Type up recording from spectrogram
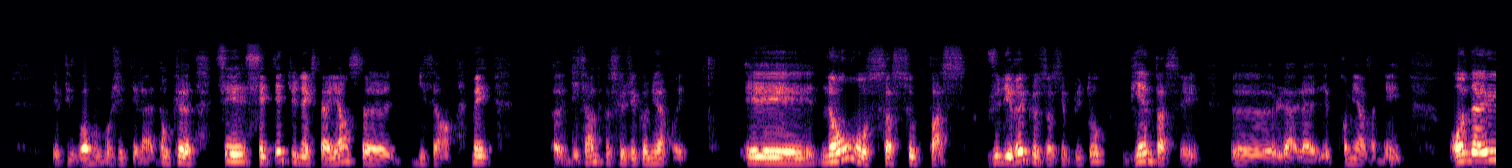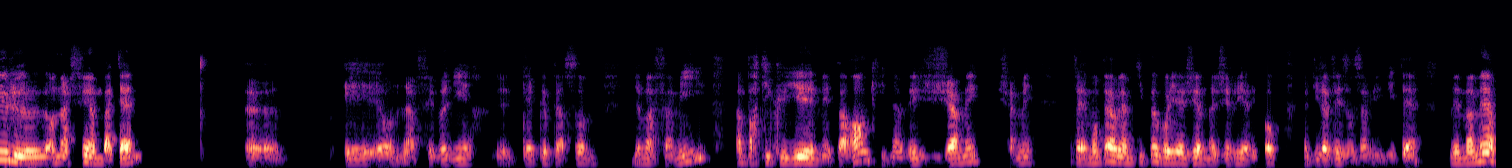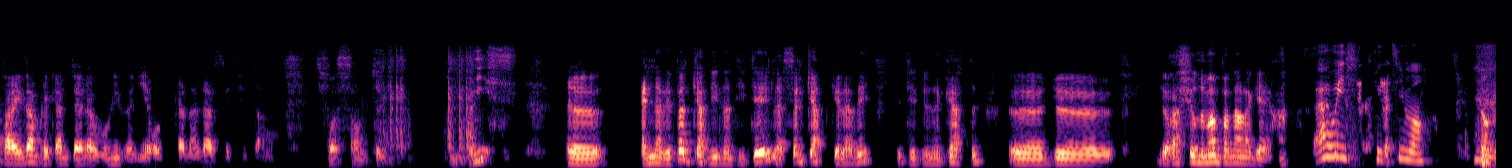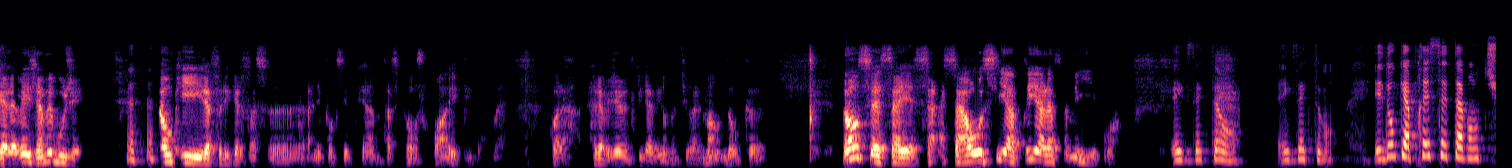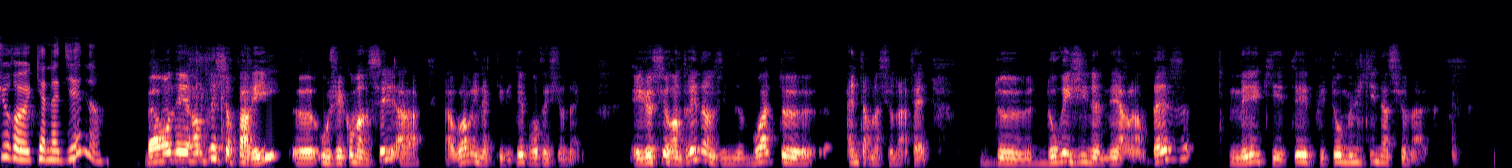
et puis bon, moi j'étais là. Donc, c'est c'était une expérience, heu, différente, mais, heu, différente que ce que j'ai connu après. Et non, ça se passe. Je dirais que ça s'est plutôt bien passé, heu, la la les premières années. On a eu le on a fait un baptême, heu et on a fait venir, heu, quelques personnes de ma famille, en particulier mes parents qui n'avaient jamais, jamais enfin mon père avait un petit peu voyagé en Algérie à l'époque, quand il a fait son service militaire, mais ma mère, par exemple, quand elle a voulu venir au Canada, c'était en 70, heu, elle n'avait pas de carte d'identité. La seule carte qu'elle avait, c'était une carte, heu, de de rationnement pendant la guerre. Ah oui, effectivement. Donc elle avait jamais bougé. Donc il a fallu qu'elle fasse, heu, à l'époque c'était un passeport je crois et puis bon, ben, voilà. Elle avait jamais pris l'avion naturellement donc heu, non ça ça ça a aussi appris à la famille quoi. Exactement, exactement. Et donc après cette aventure, heu, canadienne? Ben, on est rentré sur Paris, où j'ai commencé à avoir une activité professionnelle et je suis rentré dans une boîte, internationale, enfin d'origine néerlandaise, mais qui était plutôt multinationale.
